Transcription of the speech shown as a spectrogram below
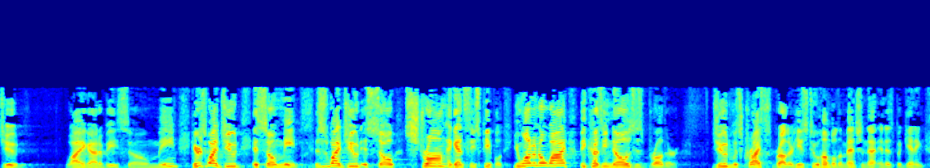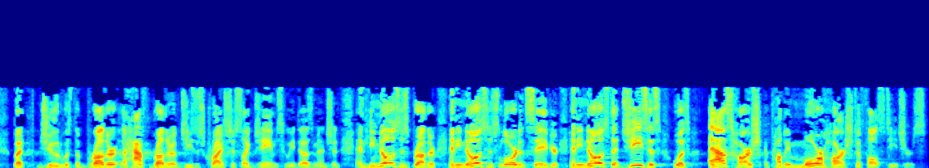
Jude, why you gotta be so mean? Here's why Jude is so mean. This is why Jude is so strong against these people. You wanna know why? Because he knows his brother. Jude was Christ's brother. He's too humble to mention that in his beginning. But Jude was the brother, the half brother of Jesus Christ, just like James, who he does mention. And he knows his brother, and he knows his Lord and Savior, and he knows that Jesus was as harsh, probably more harsh to false teachers.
